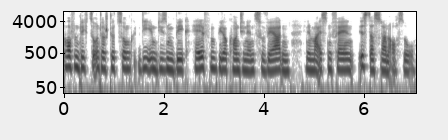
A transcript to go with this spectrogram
hoffentlich zur Unterstützung, die ihm diesem Weg helfen, wieder kontinent zu werden. In den meisten Fällen ist das dann auch so.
